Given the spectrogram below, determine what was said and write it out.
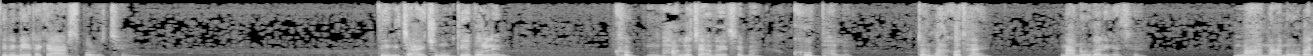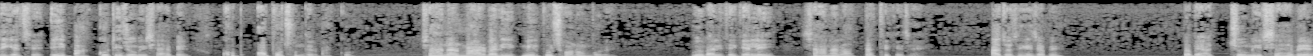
তিনি মেয়েটাকে আর্টস পড়েছেন। তিনি চায়ে চুমুক দিয়ে বললেন, খুব ভালো চা হয়েছে, মা, খুব ভালো। তোর মা কোথায়? নানুর বাড়ি গেছে। মা, নানুর বাড়ি গেছে। এই বাক্যটি জমি সাহেবের খুব অপছন্দের বাক্য। শাহানার মার বাড়ি মিরপুর ছ নম্বরে। ওই বাড়িতে গেলেই শাহানা রাতটা থেকে যায়। আজও থেকে যাবে। তবে আজ জমির সাহেবের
